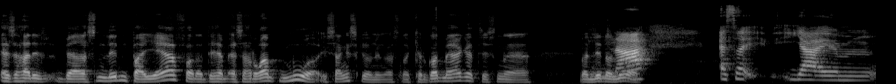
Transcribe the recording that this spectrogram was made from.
altså, har det været sådan lidt en barriere for dig, det her? Altså, har du ramt en mur i sangskrivning og sådan noget? Kan du godt mærke, at det sådan er, var lidt noget Nej, altså, jeg, øhm,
